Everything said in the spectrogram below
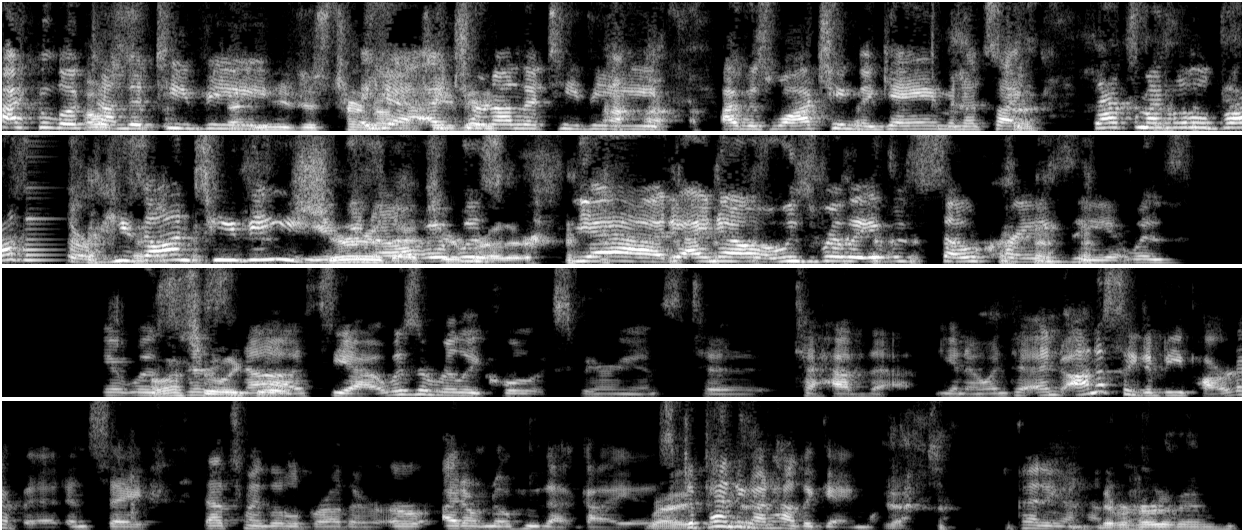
I looked Oh, on the TV. And you just turned on yeah, I turned on the TV. I was watching the game, and it's like, that's my little brother. He's on TV. Sure, you know? that's it your was, brother. yeah, I know. It was really, it was so crazy. It was, it was Oh, just really cool. Yeah, it was a really cool experience to to have that, you know, and to, and honestly to be part of it and say that's my little brother, or I don't know who that guy is, Right, depending yeah. on how the game went. Yeah. Depending on how. Never heard of him?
